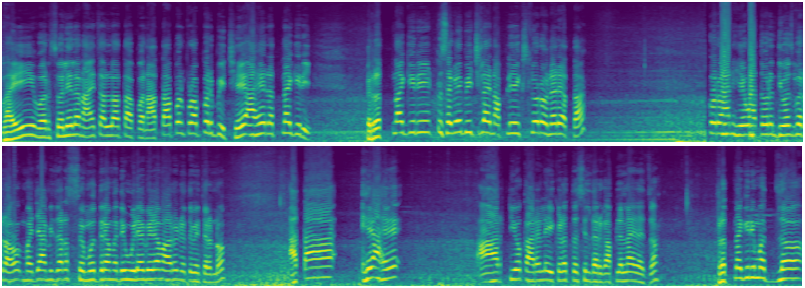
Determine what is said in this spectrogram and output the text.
भाई वर्सोलीला नाही चाललो आता आपण. आता आपण प्रॉपर बीच हे आहे रत्नागिरी. रत्नागिरी टू सगळे बीच लाईन आपली एक्सप्लोर होणार आहे आता. करू आणि हे वातावरण दिवसभर राहू. म्हणजे आम्ही जरा समुद्रामध्ये उड्या बिड्या मारून येतो मित्रांनो. आता हे आहे आर टी ओ कार्यालय इकडं तहसील दर्गा आपल्याला नाही जायचं. रत्नागिरीमधलं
